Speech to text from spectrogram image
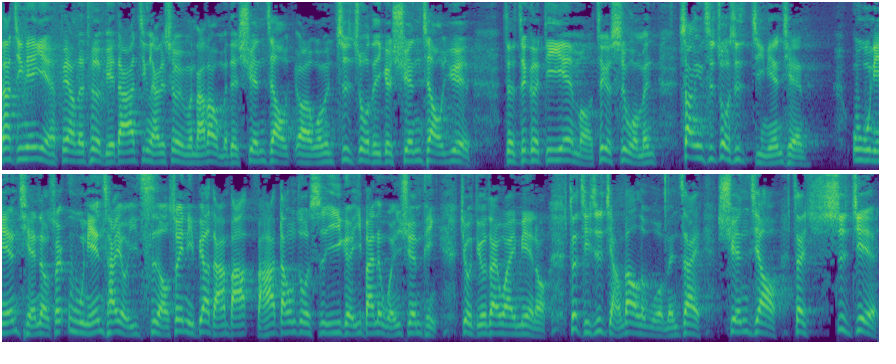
那今天也非常的特别，大家进来的时候有没有拿到我们的宣教呃，我们制作的一个宣教月的这个 DM 哦，这个是我们上一次做是几年前。五年前的，所以五年才有一次哦，所以你不要打算把把它当做是一个一般的文宣品，就丢在外面哦。这其实讲到了我们在宣教，在世界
